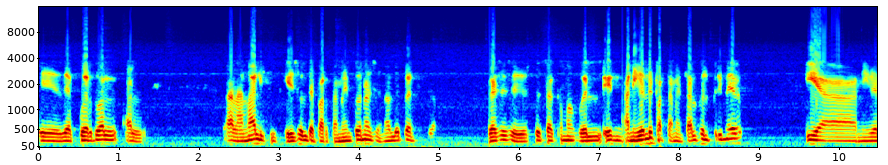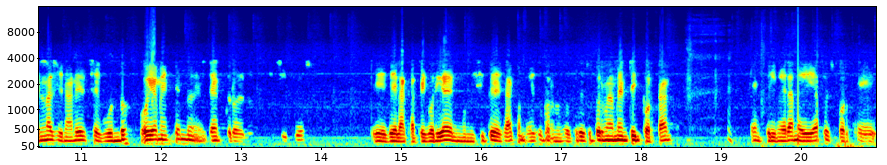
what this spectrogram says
eh, de acuerdo al, al, al, análisis que hizo el Departamento Nacional de Planificación, gracias a Dios, pues Sácama fue el, a nivel departamental fue el primero y a nivel nacional el segundo, obviamente dentro de los municipios eh, de la categoría del municipio de Sácama, eso para nosotros es supremamente importante, en primera medida pues porque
